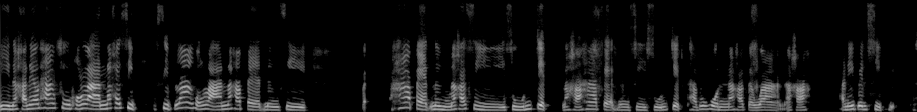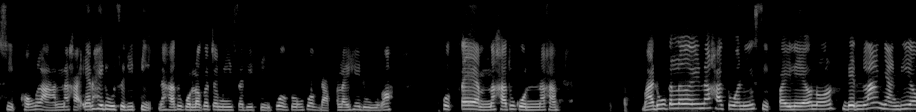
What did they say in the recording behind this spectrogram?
นี่นะคะ แนวทางสูตรของหลานนะคะสิบสิบล่างของหลานนะคะแปดหนึ่งสี่ห้าแปดหนึ่งนะคะสี่ศูนย์เจ็ดนะคะห้าแปดหนึ่งสี่ศูนย์เจ็ดค่ะทุกคนนะคะ แต่ว่านะคะ อันนี้เป็นสิบสิบของหลานนะคะแอดให้ดูสถิตินะคะ ทุกคนเราก็จะมีสถิติพวกตรงพวกดับอะไรให้ดูเนาะพวกแต้มนะคะ ทุกคนนะคะ มาดูกันเลยนะคะ ตัวนี้สิบไปแล้วเนาะเด่นล่างอย่างเดียว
